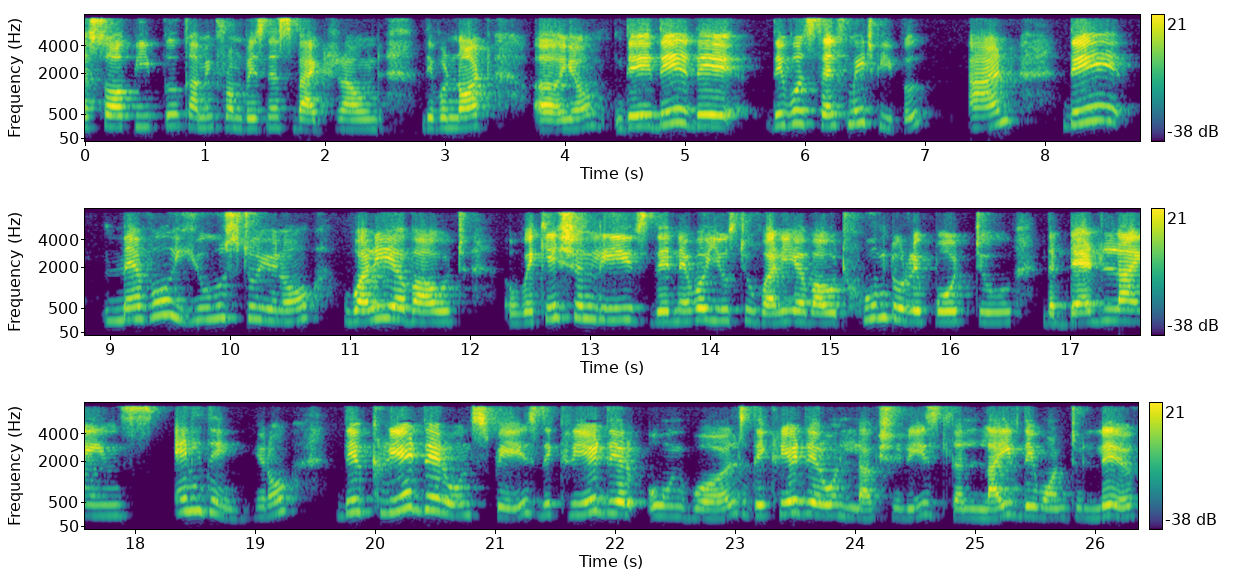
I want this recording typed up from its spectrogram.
I saw people coming from business background. They were not uh, you know they they they they were self-made people and they never used to you know worry about vacation leaves. They never used to worry about whom to report to the deadlines anything you know. They create their own space they create their own world they create their own luxuries the life they want to live.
